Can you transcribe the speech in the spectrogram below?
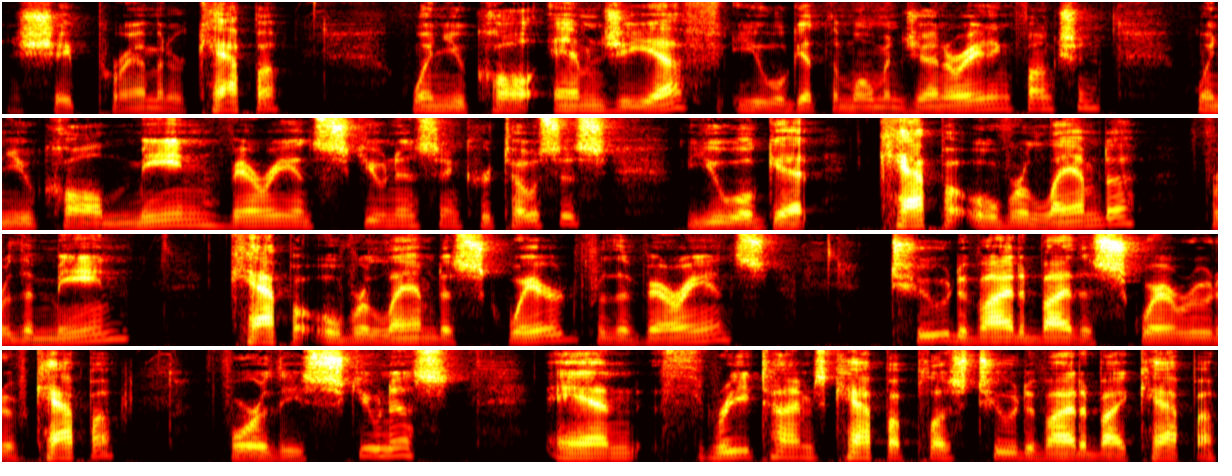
and shape parameter kappa. When you call MGF, you will get the moment generating function. When you call mean, variance, skewness, and kurtosis, you will get kappa over lambda for the mean, kappa over lambda squared for the variance, 2 divided by the square root of kappa for the skewness, and 3 times kappa plus 2 divided by kappa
